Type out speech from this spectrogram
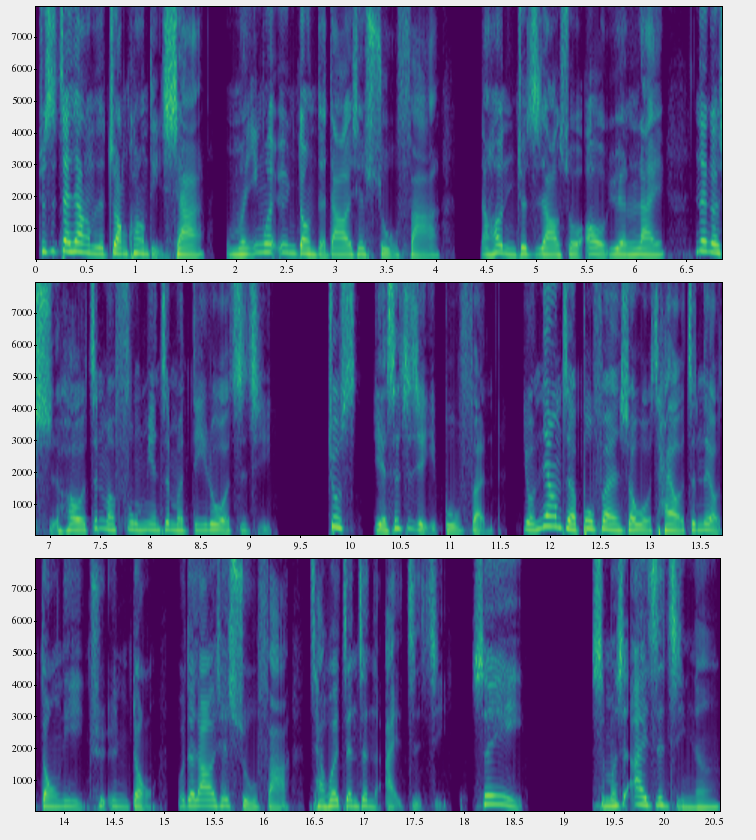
就是在这样的状况底下，我们因为运动得到一些抒发，然后你就知道说，哦，原来那个时候这么负面、这么低落，自己就是也是自己一部分。有那样子的部分的时候，我才有真的有动力去运动，我得到一些抒发，才会真正的爱自己。所以，什么是爱自己呢？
